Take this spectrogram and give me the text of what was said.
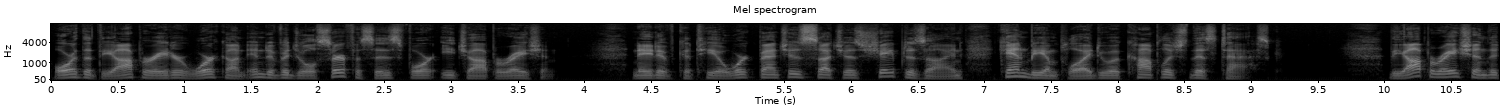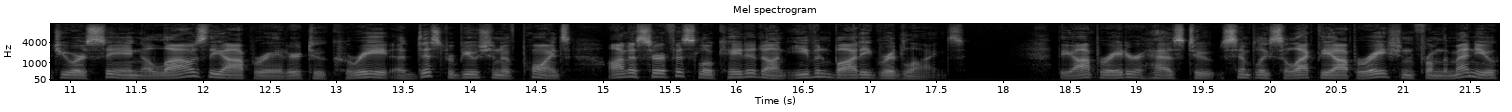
or that the operator work on individual surfaces for each operation. Native CATIA workbenches such as Shape Design can be employed to accomplish this task. The operation that you are seeing allows the operator to create a distribution of points on a surface located on even body grid lines the operator has to simply select the operation from the menu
